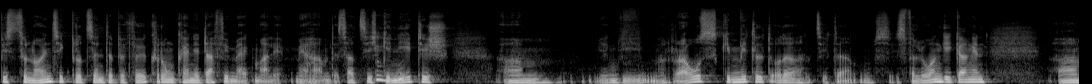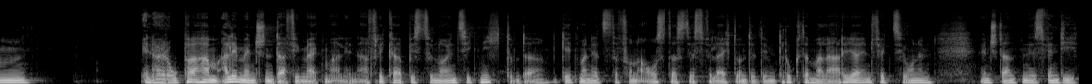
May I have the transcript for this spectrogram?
bis zu 90 Prozent der Bevölkerung keine Duffy-Merkmale mehr haben. Das hat sich mhm. genetisch ähm, irgendwie rausgemittelt oder hat sich da, ist verloren gegangen. Ähm, in Europa haben alle Menschen Duffy-Merkmale, in Afrika bis zu 90 nicht. Und da geht man jetzt davon aus, dass das vielleicht unter dem Druck der Malaria-Infektionen entstanden ist. Wenn die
